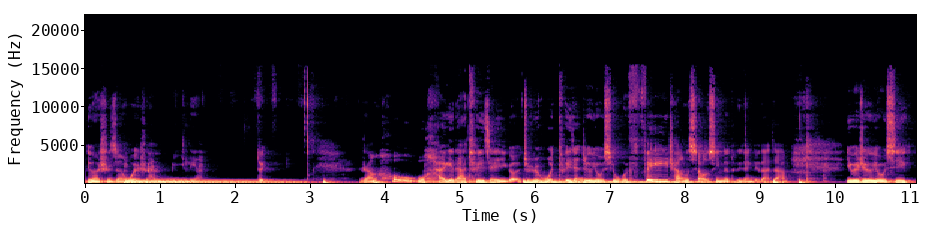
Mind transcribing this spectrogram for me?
那段时间我也是很迷恋，对。然后我还给大家推荐一个，就是我推荐这个游戏，我会非常小心的推荐给大家，因为这个游戏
